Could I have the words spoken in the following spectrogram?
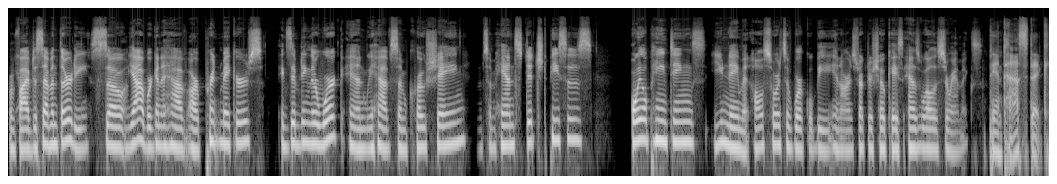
from five to seven thirty. So yeah, we're going to have our printmakers exhibiting their work, and we have some crocheting, some hand stitched pieces. Oil paintings, you name it, all sorts of work will be in our instructor showcase as well as ceramics. Fantastic.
